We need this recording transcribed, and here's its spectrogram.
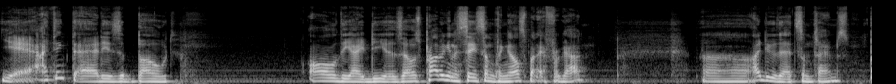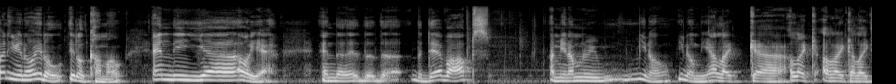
yeah, I think that is about all the ideas. I was probably going to say something else, but I forgot. Uh, I do that sometimes, but you know it'll it'll come out. And the uh, oh yeah, and the the the, the DevOps. I mean, I'm gonna, you know, you know me. I like, uh, I like, I like, I like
